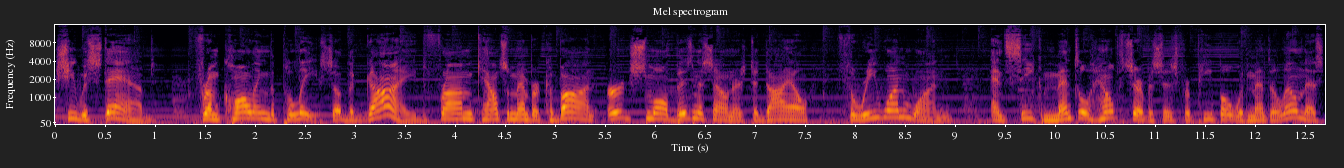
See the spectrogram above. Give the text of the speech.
she was stabbed from calling the police. So the guide from Councilmember Caban urged small business owners to dial 311 and seek mental health services for people with mental illness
